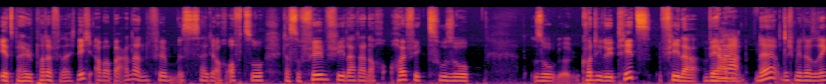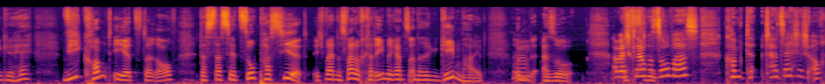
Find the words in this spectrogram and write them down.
jetzt bei Harry Potter vielleicht nicht, aber bei anderen Filmen ist es halt ja auch oft so, dass so Filmfehler dann auch häufig zu so so äh, Kontinuitätsfehler werden, Ja. ne? Wo ich mir da so denke, hä, wie kommt ihr jetzt darauf, dass das jetzt so passiert? Ich meine, das war doch gerade eben eine ganz andere Gegebenheit. Und also, Aber ich Das glaube, sowas kommt tatsächlich auch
